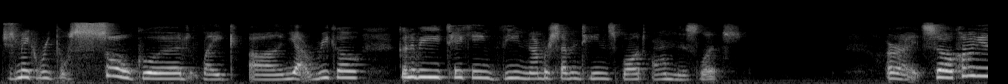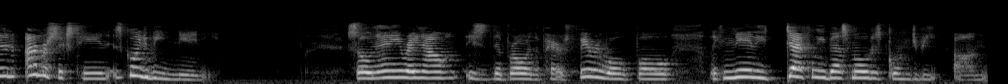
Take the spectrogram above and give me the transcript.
just make Rico so good. Like, uh, yeah, Rico gonna be taking the number 17 spot on this list. Alright, so coming in at number 16 is going to be Nanny. So Nanny right now is the brawler that pairs very well Bo. Like Nanny, definitely best mode is going to be um,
